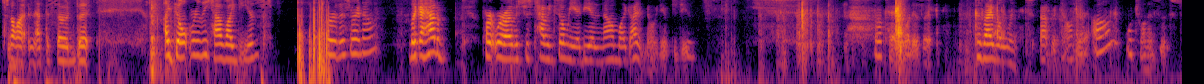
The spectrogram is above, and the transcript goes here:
It's not an episode, but I don't really have ideas this right now. Like I had a part where I was just having so many ideas, and now I'm like, I have no idea what to do. Okay, what is it? Because I have a Lindt advent calendar. Um, which one is this?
